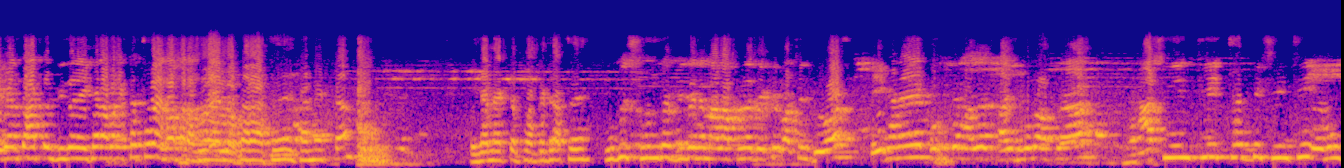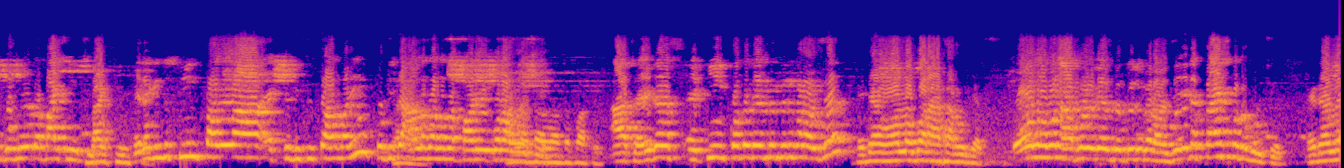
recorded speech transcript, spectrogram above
এখানে তো একটা ডিজাইন এখানে আবার একটা চূড়ায় লকার আছে। চূড়ায় লোকার আছে এখানে একটা। এখানে একটা পকেট আছে। খুবই সুন্দর ডিজাইনের মাল আপনারা দেখতে পাচ্ছেন ভিউয়ার এইখানে প্রতিটা মালের সাইজ হলো আপনার আশি ইঞ্চি চব্বিশ ইঞ্চি এবং গভীরতা বাইশ ইঞ্চি। 22 ইঞ্চি। এটা কিন্তু তিন পাল্লা একটা বিশিষ্ট আলমারি প্রতিটা হ্যাঁ। আলাদা আলাদা পাড়ে করা হয়েছে। আলাদা আচ্ছা এটা কি কত গ্যাস তৈরি করা হয়েছে? এটা অল ওভার আঠারো গ্যাস অল ওভার আঠারো গ্যাস দিয়ে তৈরি করা হয়েছে। এটা প্রাইস কত পড়ছে এটা হলো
